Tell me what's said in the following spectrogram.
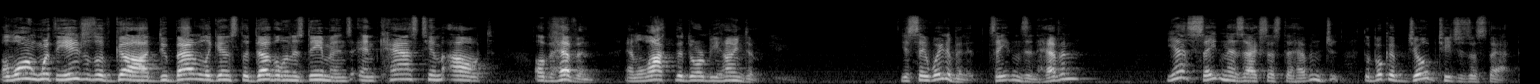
along with the angels of God, do battle against the devil and his demons and cast him out of heaven and lock the door behind him. You say, wait a minute, Satan's in heaven? Yes, Satan has access to heaven. The book of Job teaches us that.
